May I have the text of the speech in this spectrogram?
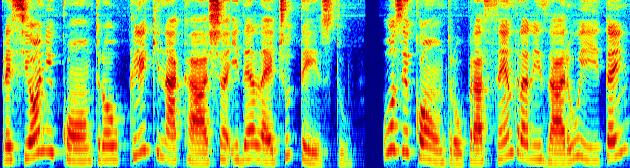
Pressione Ctrl, clique na caixa e delete o texto. Use Ctrl para centralizar o item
